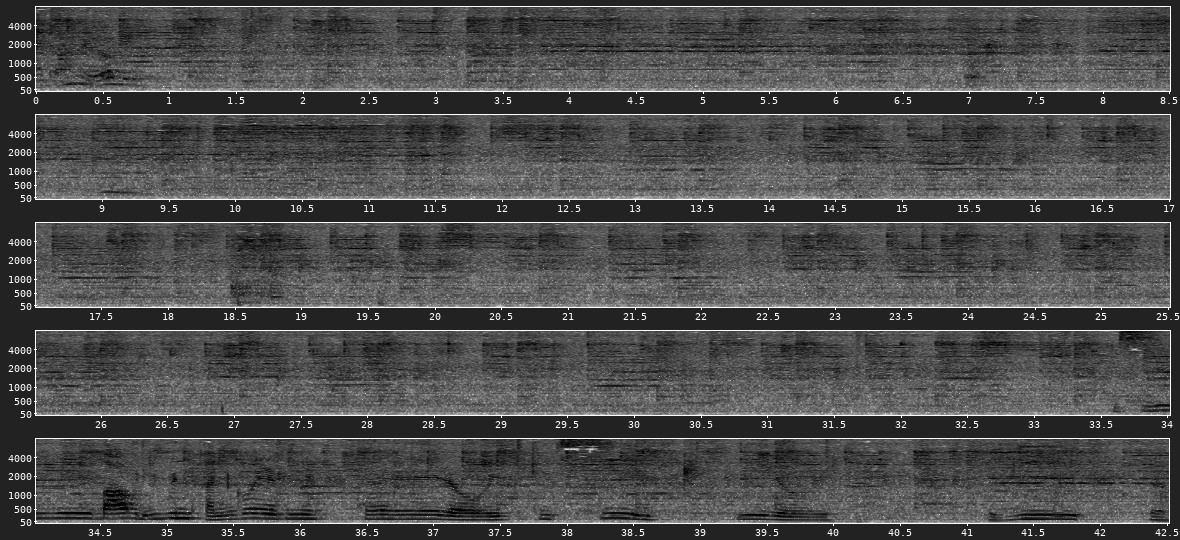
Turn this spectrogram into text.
này tắm rửa đi 是 bao đi hạnh của em rồi xin rồi. Rồi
